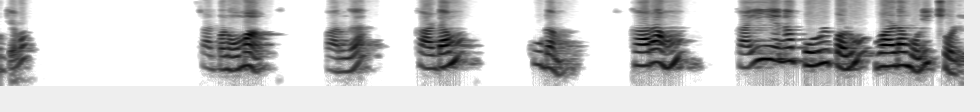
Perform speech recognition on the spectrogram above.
ஓகேவா ஸ்டார்ட் பண்ணுவோமா? பாருங்க. கடம் குடம். கரம் கை என பொருள்படும் வடமொழி சொல்.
